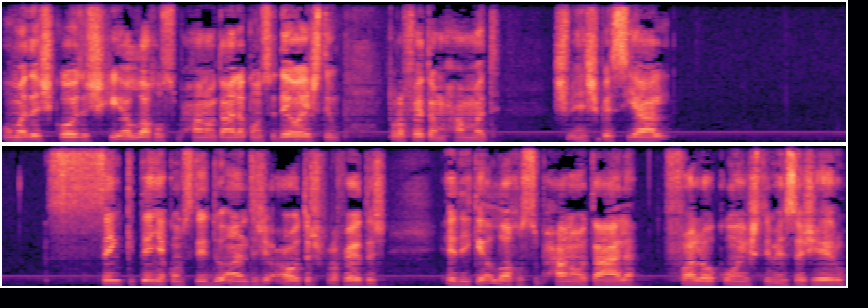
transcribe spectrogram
uma das coisas que Allah subhanahu wa ta'ala concedeu a este profeta Muhammad em especial sem que tenha concedido antes a outros profetas é de que Allah subhanahu wa ta'ala falou com este mensageiro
